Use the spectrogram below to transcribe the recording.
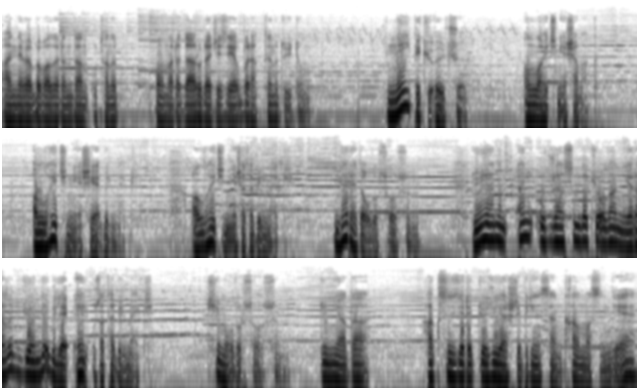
anne ve babalarından utanıp onlara darul acizeye bıraktığını duydum. Ney peki ölçü? Allah için yaşamak. Allah için yaşayabilmek. Allah için yaşatabilmek. Nerede olursa olsun. Dünyanın en ucrasındaki olan yaralı bir gönle bile el uzatabilmek kim olursa olsun dünyada haksız yere gözü yaşlı bir insan kalmasın diye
